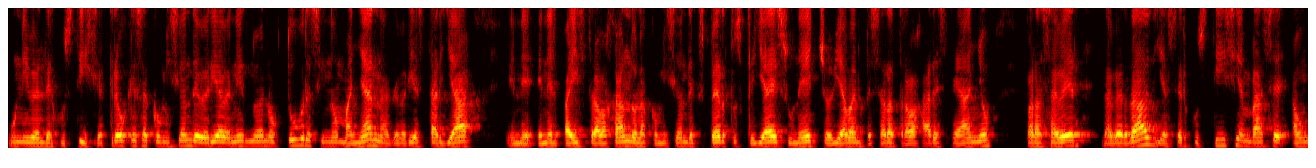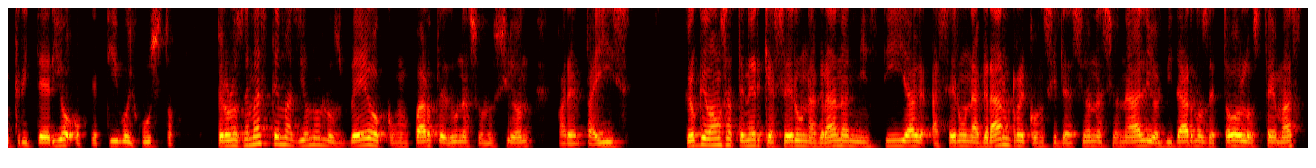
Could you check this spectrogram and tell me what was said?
un nivel de justicia. Creo que esa comisión debería venir no en octubre, sino mañana, debería estar ya en, el país trabajando la comisión de expertos, que ya es un hecho, ya va a empezar a trabajar este año para saber la verdad y hacer justicia en base a un criterio objetivo y justo. Pero los demás temas yo no los veo como parte de una solución para el país. Creo que vamos a tener que hacer una gran amnistía, hacer una gran reconciliación nacional y olvidarnos de todos los temas,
